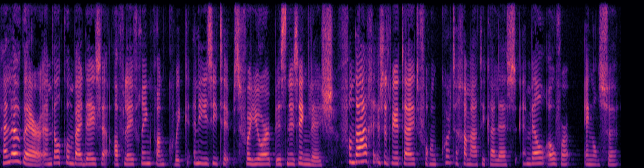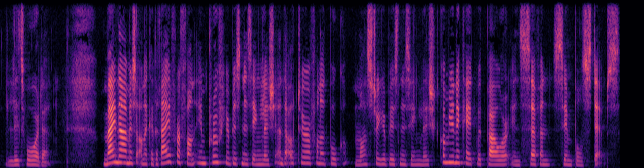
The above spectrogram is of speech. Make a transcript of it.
Hello there en welkom bij deze aflevering van Quick and Easy Tips for Your Business English. Vandaag is het weer tijd voor een korte grammatica les en wel over Engelse lidwoorden. Mijn naam is Anneke Drijver van Improve Your Business English en de auteur van het boek Master Your Business English: Communicate with Power in 7 Simple Steps.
